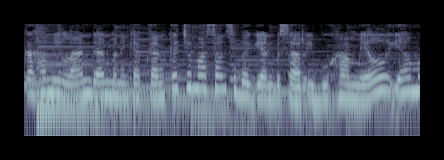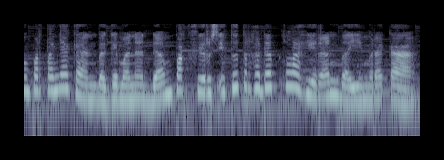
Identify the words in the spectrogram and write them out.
kehamilan dan meningkatkan kecemasan sebagian besar ibu hamil yang mempertanyakan bagaimana dampak virus itu terhadap kelahiran bayi mereka.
